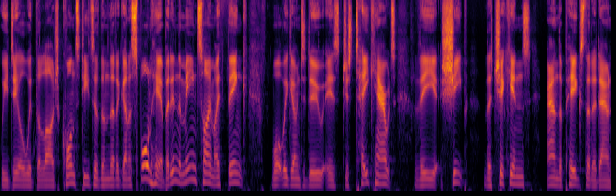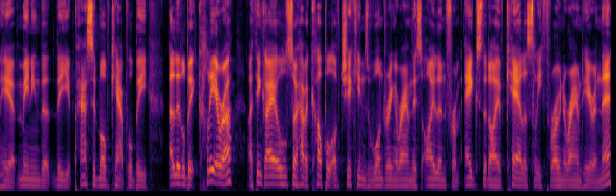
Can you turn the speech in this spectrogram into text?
we deal with the large quantities of them that are going to spawn here. But in the meantime, I think what we're going to do is just take out the sheep the chickens and the pigs that are down here, meaning that the passive mob cap will be a little bit clearer. I think I also have a couple of chickens wandering around this island from eggs that I have carelessly thrown around here and there.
